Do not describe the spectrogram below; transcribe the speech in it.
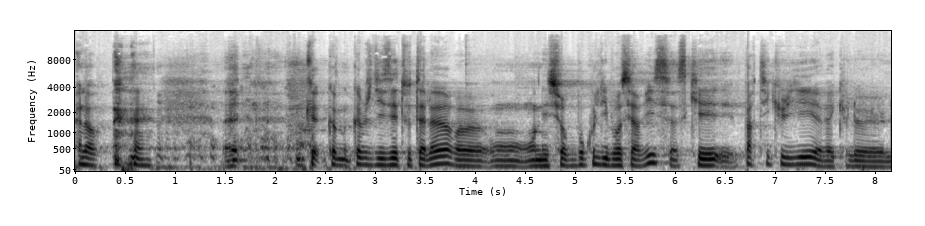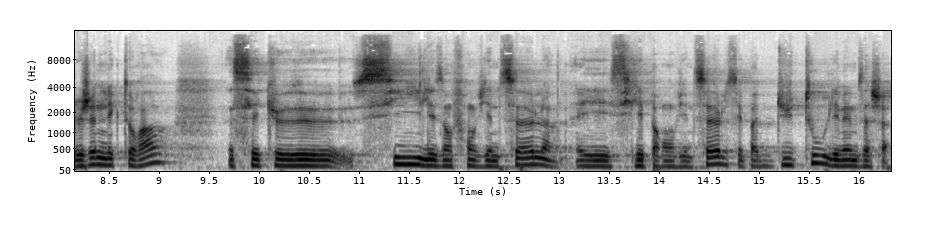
Alors, euh, comme, je disais tout à l'heure, euh, on, est sur beaucoup de libre-service. Ce qui est particulier avec le, jeune lectorat, c'est que si les enfants viennent seuls et si les parents viennent seuls, c'est pas du tout les mêmes achats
